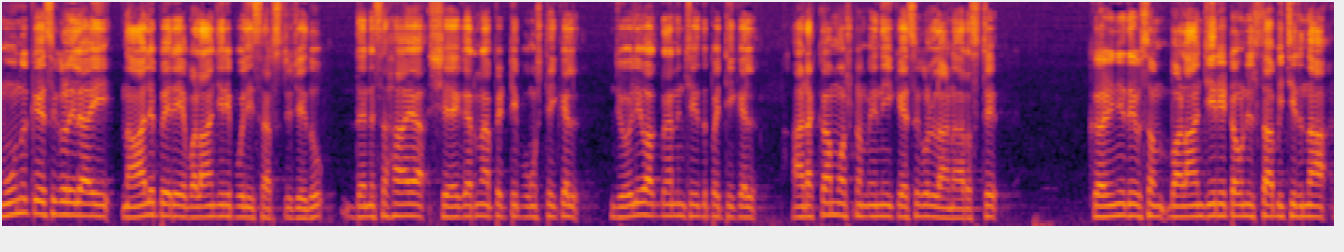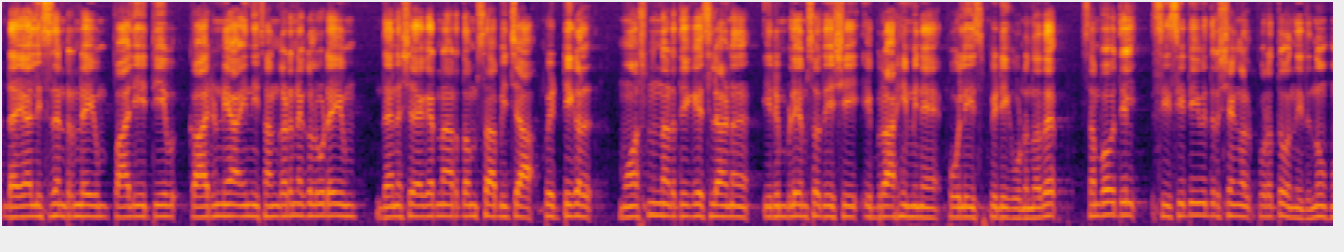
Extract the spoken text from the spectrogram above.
മൂന്ന് കേസുകളിലായി നാല് പേരെ വളാഞ്ചേരി പോലീസ് അറസ്റ്റ് ചെയ്തു. ധനസഹായ ശേഖരണ പെട്ടി മോഷ്ടിക്കൽ ജോലി വാഗ്ദാനം ചെയ്ത് പറ്റിക്കൽ അടക്കം മോഷണം എന്നീ കേസുകളിലാണ് അറസ്റ്റ്. കഴിഞ്ഞ ദിവസം വളാഞ്ചേരി ടൗണിൽ സ്ഥാപിച്ചിരുന്ന ഡയാലിസിസ് സെന്ററിന്റെയും പാലിയേറ്റീവ് കാരുണ്യ എന്നീ സംഘടനകളുടെയും ധനശേഖരണാർത്ഥം സ്ഥാപിച്ച പെട്ടികൾ മോഷണം നടത്തിയ കേസിലാണ് ഇരുമ്പിളിയം സ്വദേശി ഇബ്രാഹിമിനെ പോലീസ് പിടികൂടുന്നത്. സംഭവത്തിൽ സി ദൃശ്യങ്ങൾ പുറത്തു വന്നിരുന്നു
